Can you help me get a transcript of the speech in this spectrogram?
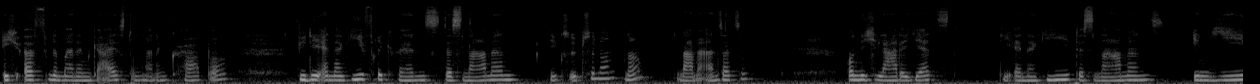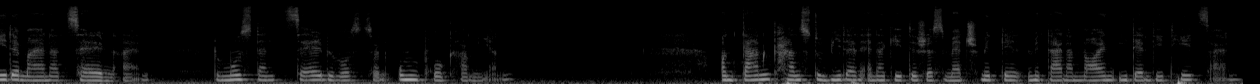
ich öffne meinen Geist und meinen Körper für die Energiefrequenz des Namen XY, ne? Name ansetzen. Und ich lade jetzt die Energie des Namens in jede meiner Zellen ein. Du musst dein Zellbewusstsein umprogrammieren. Und dann kannst du wieder ein energetisches Match mit, de, mit deiner neuen Identität sein.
